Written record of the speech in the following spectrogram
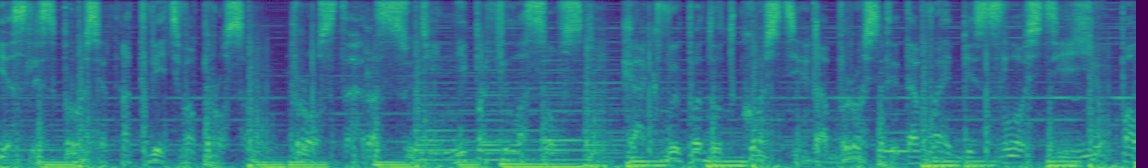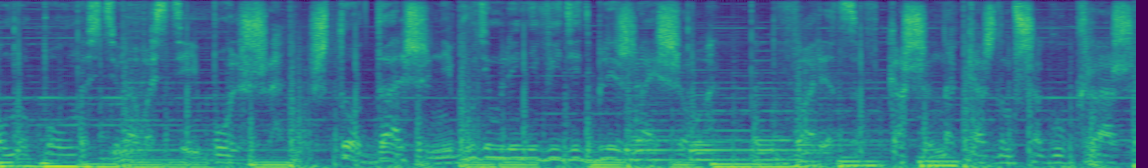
Если спросят, ответь вопросом Просто рассуди, не по-философски Как выпадут кости? Да брось ты, давай без злости Ее полно полностью, новостей больше Что дальше? Не будем ли не видеть ближайшего? Варятся в каше на каждом шагу кражи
